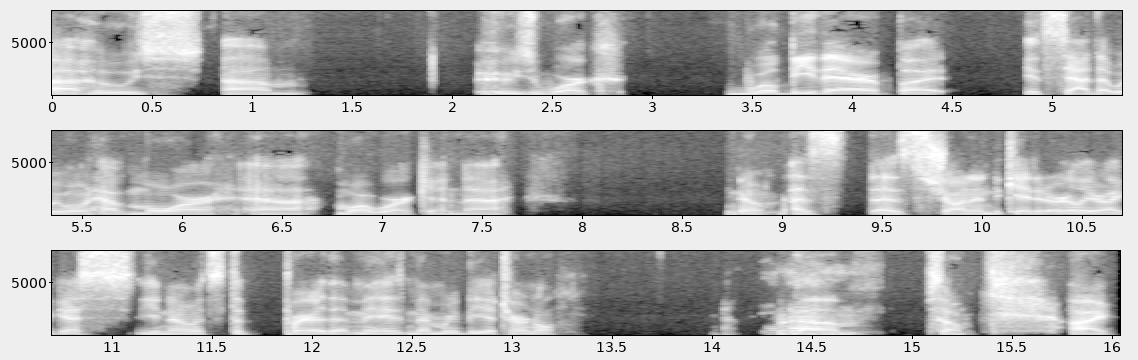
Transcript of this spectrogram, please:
uh, whose um, whose work will be there, but it's sad that we won't have more uh, more work. And uh, you know, as as Sean indicated earlier, I guess you know it's the prayer that may his memory be eternal. Um, so, all right,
